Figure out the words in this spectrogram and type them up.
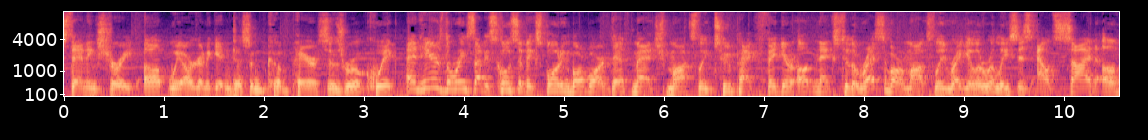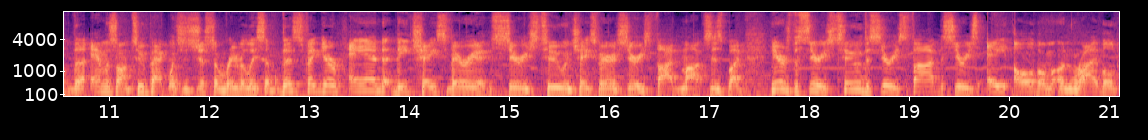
standing straight up. We are going to get into some comparisons real quick. And here's the ringside exclusive Exploding Barbed Wire Deathmatch Moxley 2-pack figure up next to the rest of our Moxley regular releases outside of the Amazon 2-pack, which is just a re-release of this figure, and the Chase Variant Series 2 and Chase Variant Series 5 Moxes. But here's the Series 2, the Series 5, the Series 8, all of them unrivaled,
